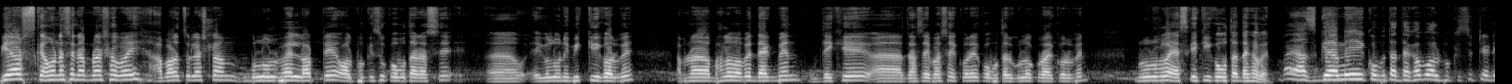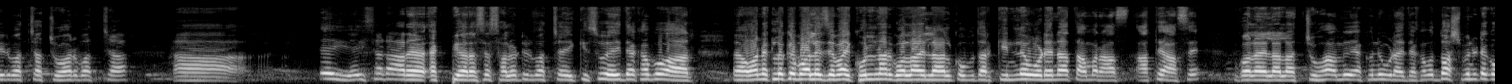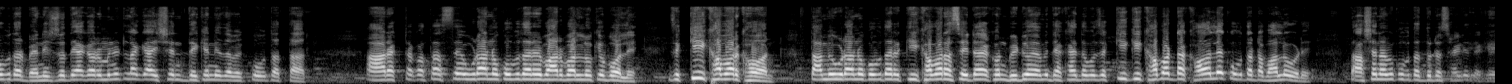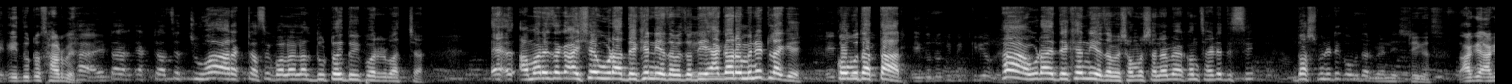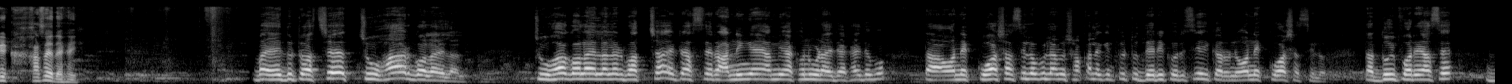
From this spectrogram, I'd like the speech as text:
বিয়ার্স কেমন আছেন আপনারা সবাই? আবারও চলে আসলাম বুলবুল ভাইয়ের লটে। অল্প কিছু কবুতর আছে এগুলো উনি বিক্রি করবে। আপনারা ভালোভাবে দেখবেন, দেখে যাচাই বাছাই করে কবুতরগুলো ক্রয় করবেন। বুলবুল ভাই, আজকে কি কবুতর দেখাবেন? ভাই, আজকে আমি কবুতর দেখাবো। অল্প কিছু টেডির বাচ্চা, চোয়ার বাচ্চা এই এই ছাড়া আর এক পেয়ার আছে, সালোটির বাচ্চা, এই কিছু এই দেখাবো। আর অনেক লোকে বলে যে, ভাই, খুলনার গলায় লাল কবুতর কিনলে ওড়ে না, তা আমার হাতে আছে। গলায় লাল চুহা আমি এখনই উড়াই দেখাবো। দশ মিনিটে কবুতর ভ্যানিশ যদি এগারো মিনিট লাগে আইসেন দেখে নিয়ে যাবে কবুতর তার। আর একটা কথা আছে উড়ানো কবুতরের বারবার লোকে বলে যে কি খাবার খাওয়ান? তা আমি উড়ানো কবুতরের কি খাবার আছে এটা এখন ভিডিও আমি দেখাই দেবো যে কি কি খাবারটা খাওয়ালে কবুতরটা ভালো ওড়ে। তা আসেন আমি কবুতর দুটো সাইডে দেখাই এই দুটো ছাড়বেন? হ্যাঁ এটা একটা আছে চুহা আর একটা আছে গলায় লাল দুটোই দুই পরের বাচ্চা। আমার এই জায়গায় আইসে উড়া দেখে নিয়ে যাবে যদি এগারো মিনিট লাগে কবুতর তার। এই দুটো কি হ্যাঁ উড়াই দেখে নিয়ে যাবে সমস্যা নেই আমি এখন সাইডে দিচ্ছি। দশ মিনিটে কবুতর ভ্যানিশ ঠিক আছে। আগে আগে খাঁচায় দেখাই। বা এই দুটো আছে চুহার গলায় লাল। চুহা গলায় লালের বাচ্চা এটা আছে রানিং এ আমি এখন উড়াই দেখাই দেবো। তা অনেক কুয়াশা ছিল বলে আমি সকালে কিন্তু একটু দেরি করেছি এই কারণে অনেক কুয়াশা ছিল। তা দুই পরে আছে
